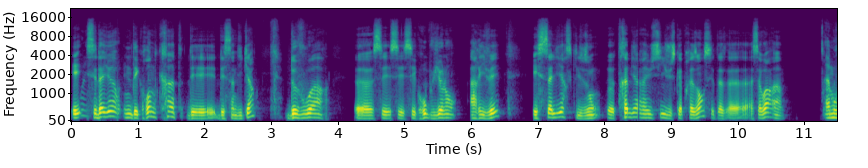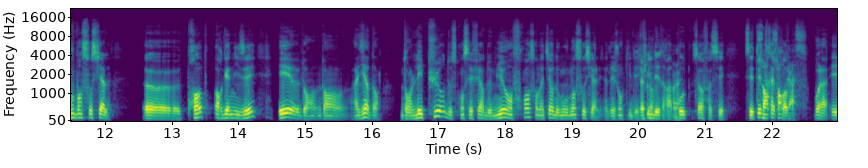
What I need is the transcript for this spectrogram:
et Oui. c'est d'ailleurs une des grandes craintes des, des syndicats de voir euh, ces, ces- ces groupes violents arriver et salir ce qu'ils ont euh, très bien réussi jusqu'à présent, c'est à, à savoir un, un mouvement social euh, propre, organisé et dans, dans- on va dire dans, dans l'épure de ce qu'on sait faire de mieux en France en matière de mouvement social. Il y a des gens qui défilent, des drapeaux, tout ça. Enfin, c'était très sans propre. casse. Voilà, et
